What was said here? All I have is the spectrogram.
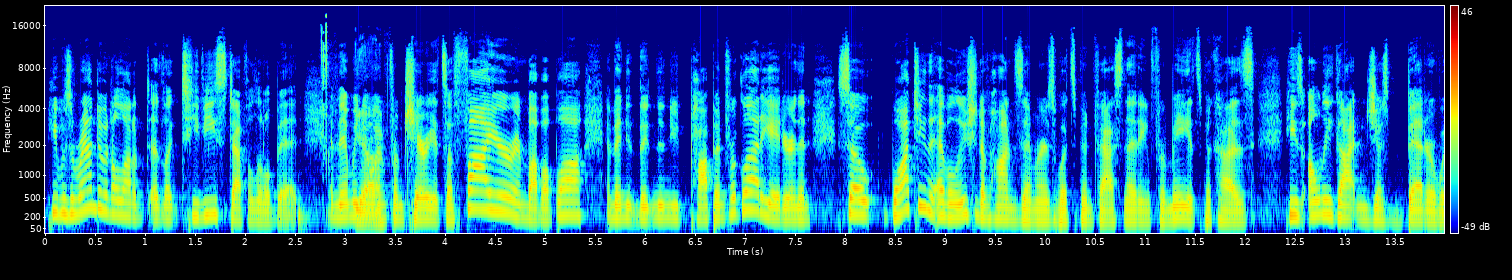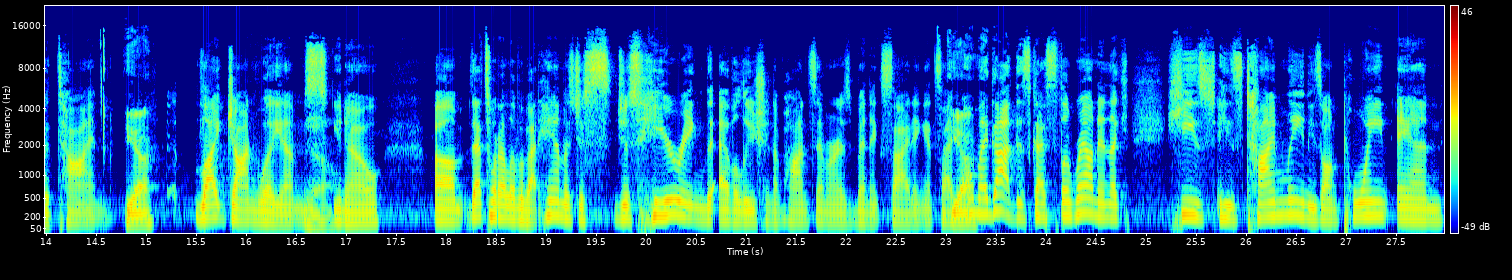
he was around doing a lot of uh, like TV stuff a little bit, and then we know him from Chariots of Fire and blah blah blah, and then you- then you pop in for Gladiator, and then so watching the evolution of Hans Zimmer is what's been fascinating for me. It's because he's only gotten just better with time Yeah, like John Williams, Yeah. you know. Um, that's what I love about him is just just hearing the evolution of Hans Zimmer has been exciting. It's like, Yeah. oh my god, this guy's still around, and like he's he's timely and he's on point, and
